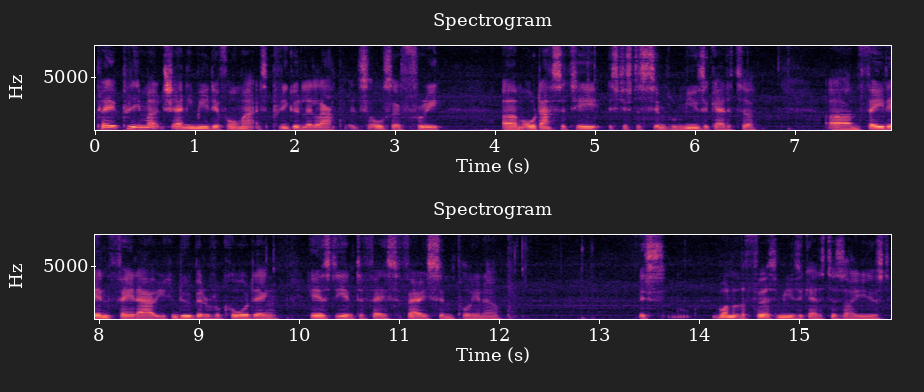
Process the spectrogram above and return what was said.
play pretty much any media format. It's a pretty good little app. It's also free. Um, Audacity, it's just a simple music editor. Um, fade in, fade out. You can do a bit of recording. Here's the interface. Very simple, you know. This one of the first music editors I used.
